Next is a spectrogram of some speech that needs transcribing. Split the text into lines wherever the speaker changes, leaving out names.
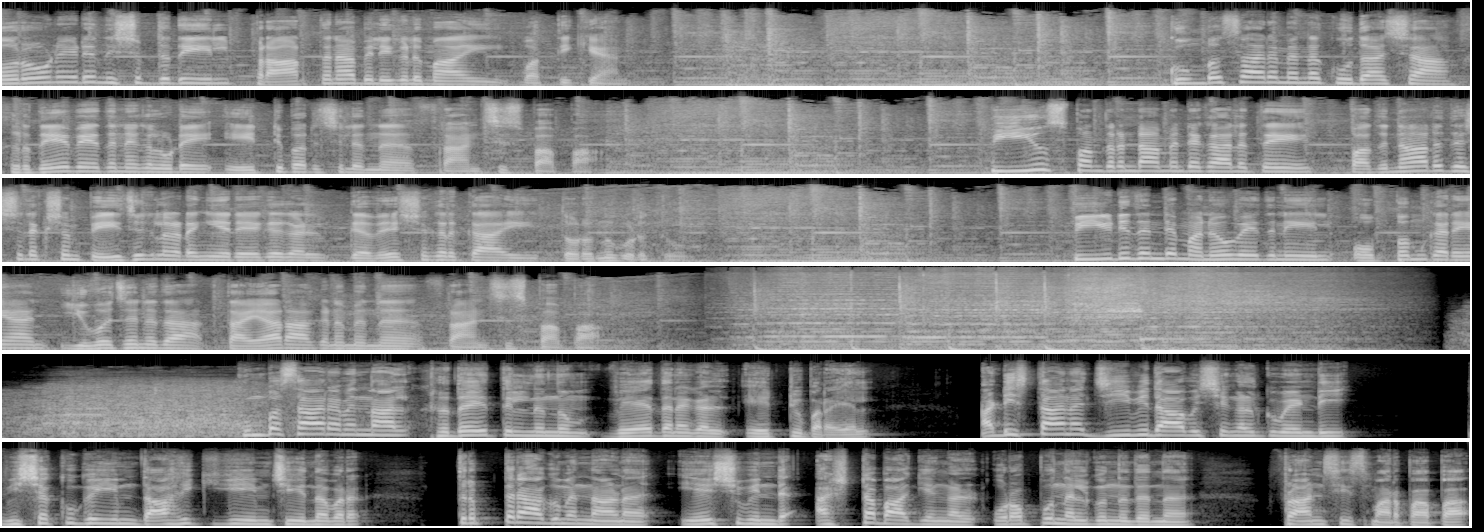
കൊറോണയുടെ നിശബ്ദതയിൽ പ്രാർത്ഥനാ ബലികളുമായി വത്തിക്കാൻ. കുംഭസാരം എന്ന കൂതാശ ഹൃദയവേദനകളുടെ ഏറ്റുപറിച്ചിലെന്ന് ഫ്രാൻസിസ് പാപ്പ. പിയൂസ് പന്ത്രണ്ടാമന്റെ കാലത്തെ പതിനാറ് ദശലക്ഷം പേജുകൾ അടങ്ങിയ രേഖകൾ ഗവേഷകർക്കായി തുറന്നുകൊടുത്തു. പീഡിതന്റെ മനോവേദനയിൽ ഒപ്പം കരയാൻ യുവജനത തയ്യാറാകണമെന്ന് ഫ്രാൻസിസ് പാപ്പ.
കുംഭസാരമെന്നാൽ ഹൃദയത്തിൽ നിന്നും വേദനകൾ ഏറ്റുപറയൽ. അടിസ്ഥാന ജീവിതാവശ്യങ്ങൾക്കു വേണ്ടി വിശക്കുകയും ദാഹിക്കുകയും ചെയ്യുന്നവർ തൃപ്തരാകുമെന്നാണ് യേശുവിന്റെ അഷ്ടഭാഗ്യങ്ങൾ ഉറപ്പു നൽകുന്നതെന്ന് ഫ്രാൻസിസ് മാർപ്പാപ്പ.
